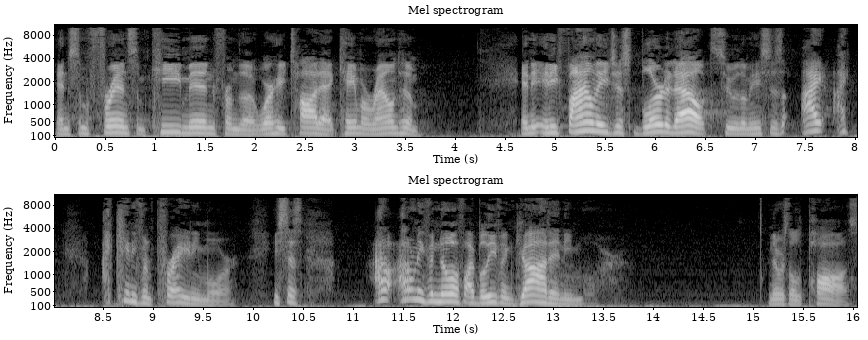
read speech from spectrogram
And some friends, some key men from the where he taught at, came around him. And, and he finally just blurted out to them. He says, I, I, I can't even pray anymore. He says, I don't, I don't even know if I believe in God anymore. And there was a pause.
